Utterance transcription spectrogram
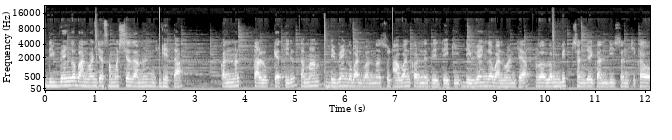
दिव्यांग बांधवांच्या समस्या जाणून घेता कन्नड तालुक्यातील तमाम दिव्यांग बांधवांना सु आवाहन करण्यात येते की दिव्यांग बांधवांच्या प्रलंबित संजय गांधी संचिका व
